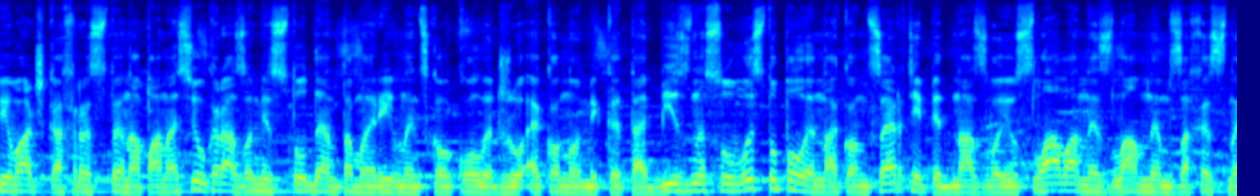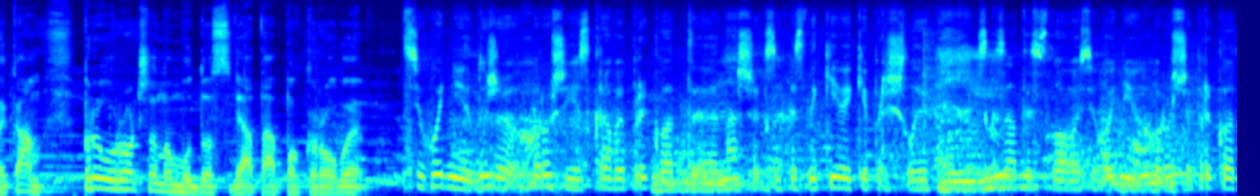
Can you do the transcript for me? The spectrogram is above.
Співачка Христина Панасюк разом із студентами Рівненського коледжу економіки та бізнесу виступили на концерті під назвою Слава незламним захисникам, приуроченому до свята Покрови. Сьогодні дуже хороший яскравий приклад е, наших захисників, які прийшли сказати слово. Сьогодні хороший приклад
